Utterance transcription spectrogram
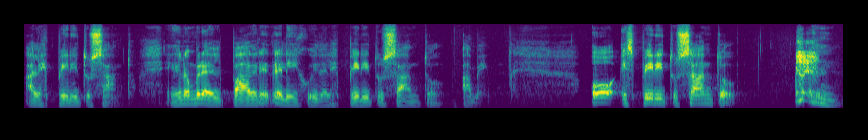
al Espíritu Santo. En el nombre del Padre, del Hijo y del Espíritu Santo. Amén. Oh Espíritu Santo,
